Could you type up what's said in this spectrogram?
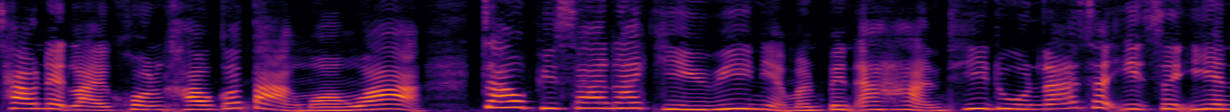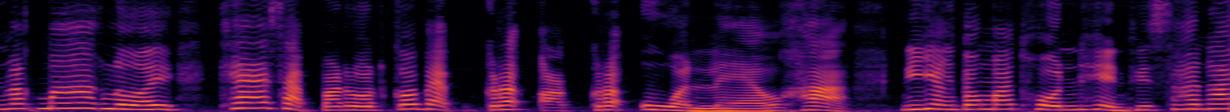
ชาวเน็ตหลายคนเขาก็ต่างมองว่า เจ้าพิซซ่าหน้ากีวีเนี่ยมันเป็นอาหารที่ดูน่าสะอิดสะเอียนมากๆเลย แค่สับประรดก็แบบกระอักกระอ่วนแล้วค่ะ นี่ยังต้องมาทนเห็นพิซซ่าหน้า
